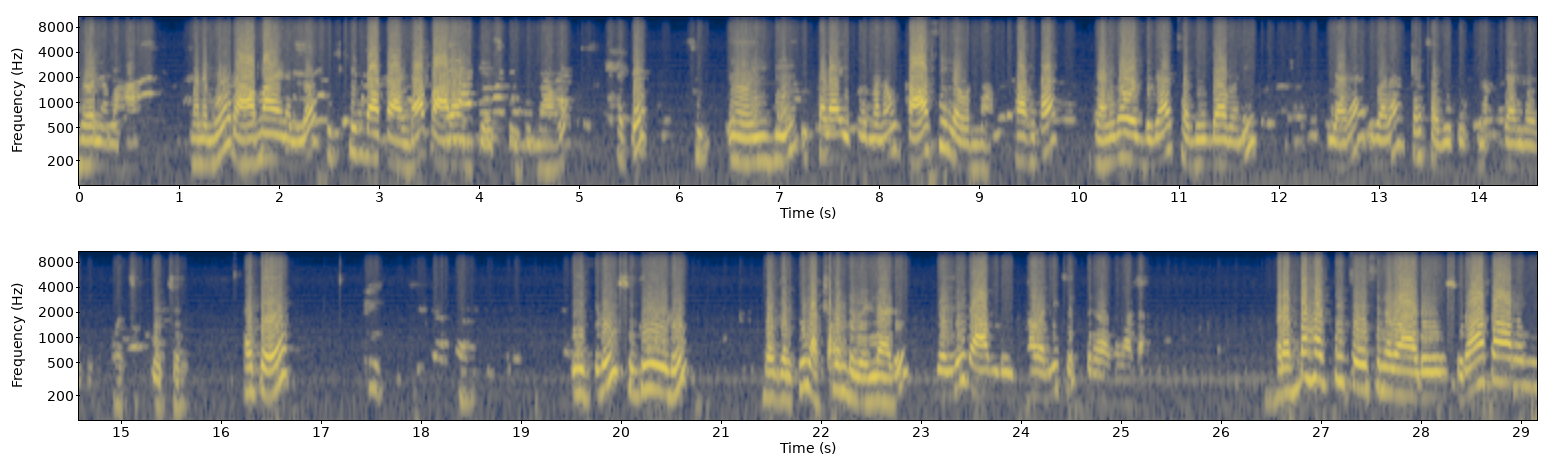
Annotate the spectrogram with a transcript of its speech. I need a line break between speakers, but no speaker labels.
గురుభ్యో నమ. మనము రామాయణంలో కిష్కిందాకాండ పారాయణ చేసుకుంటున్నాము. అయితే ఇది ఇక్కడ ఇప్పుడు మనం కాశీలో ఉన్నాం. కనుక గంగ ఒడ్డుగా చదువుదామని ఇలాగా ఇవాళ ఇక్కడ చదువుకుంటున్నాం. గంగ ఒడ్డు వచ్చి కూర్చొని అయితే ఇప్పుడు సుగ్రీవుడు దగ్గరికి లక్ష్మణుడు వెళ్ళాడు. వెళ్ళి రాముడు అవన్నీ చెప్తున్నాడు అనమాట బ్రహ్మహత్య చేసిన వాడు సురాపానం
